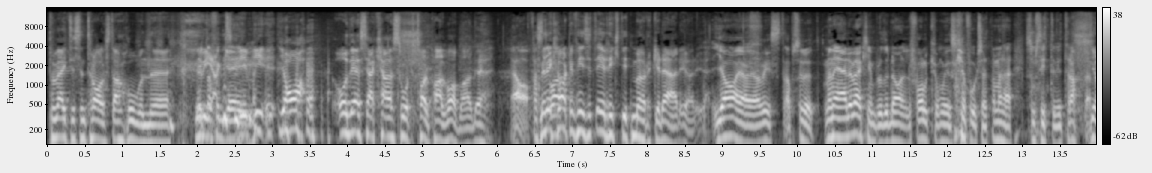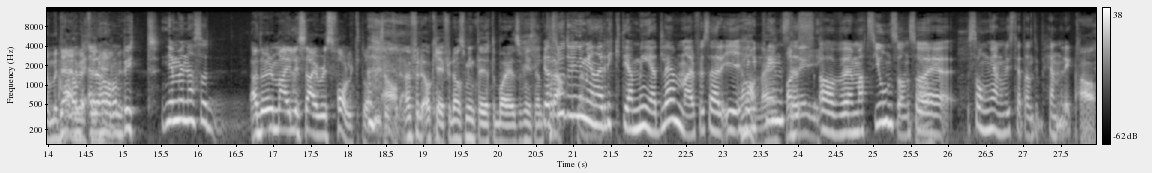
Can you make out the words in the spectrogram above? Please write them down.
på väg till centralstation. Eh, ni vet. game. I, i, ja, och det är så här, svårt att ta det på allvar bara. Det, Ja, fast Men det är var- klart det finns ett riktigt mörker där, det gör det ju. Ja, ja, ja, visst. Absolut. Men är det verkligen Broder Daniel-folk, om vi ska fortsätta med det här, som sitter vid trappen? Ja, men det har är de, det Eller har de bytt? Ja, men alltså, Ja, då är det Miley Cyrus-folk då. Ja, men för, okej, för de som inte är göteborgare så finns det en jag trapp. trodde ni menade riktiga medlemmar, för så här i Ja, Hey nej. Princess nej. av eh, Mats Jonsson så är sångaren, visst heter han typ Henrik? Ja.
